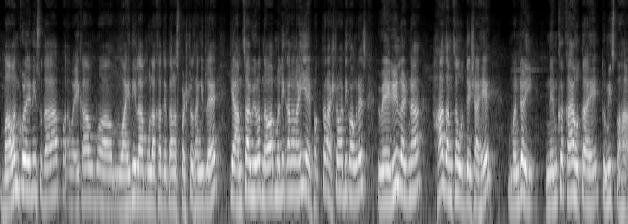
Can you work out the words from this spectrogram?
बावनकुळेंनी सुद्धा प- एका वाहिनीला मुलाखत देताना स्पष्ट सांगितलं आहे की आमचा विरोध नवाब मलिकांना नाही आहे फक्त राष्ट्रवादी काँग्रेस वेगळी लढणं हाच आमचा उद्देश आहे. मंडळी नेमकं काय होतं आहे तुम्हीच पहा.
